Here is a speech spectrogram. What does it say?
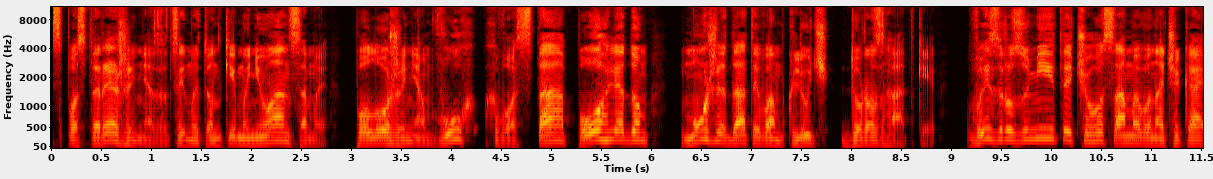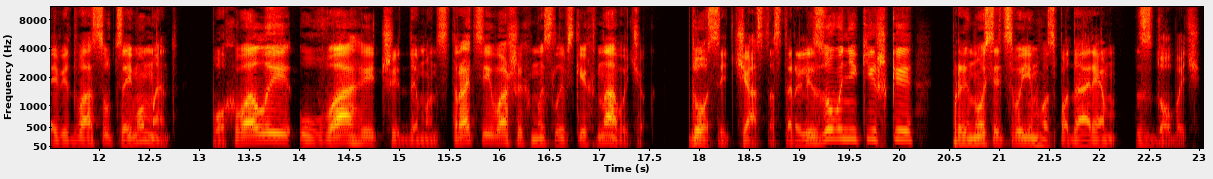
Спостереження за цими тонкими нюансами, положенням вух, хвоста, поглядом може дати вам ключ до розгадки. Ви зрозумієте, чого саме вона чекає від вас у цей момент похвали, уваги чи демонстрації ваших мисливських навичок. Досить часто стерилізовані кішки приносять своїм господарям здобич.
